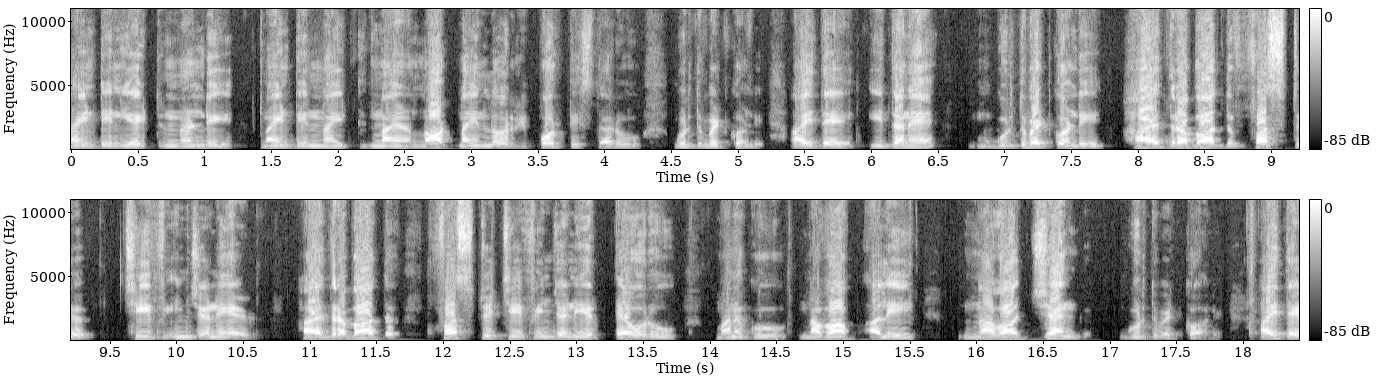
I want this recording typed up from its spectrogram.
నైన్టీన్ ఎయిట్ నుండి నైన్టీన్ నైన్ నాట్ నైన్లో రిపోర్ట్ ఇస్తారు గుర్తుపెట్టుకోండి. అయితే ఇతనే గుర్తుపెట్టుకోండి Hyderabad first chief engineer. Hyderabad first chief engineer ఎవరు? మనకు నవాబ్ అలీ నవాజ్ జంగ్ గుర్తుపెట్టుకోవాలి. అయితే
